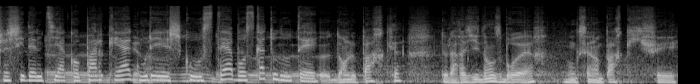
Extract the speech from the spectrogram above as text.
residentziako parkea gure esku ustea bozkatu dute. Euh, dans le parc de la résidence Breuer. Donc c'est un parc qui fait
